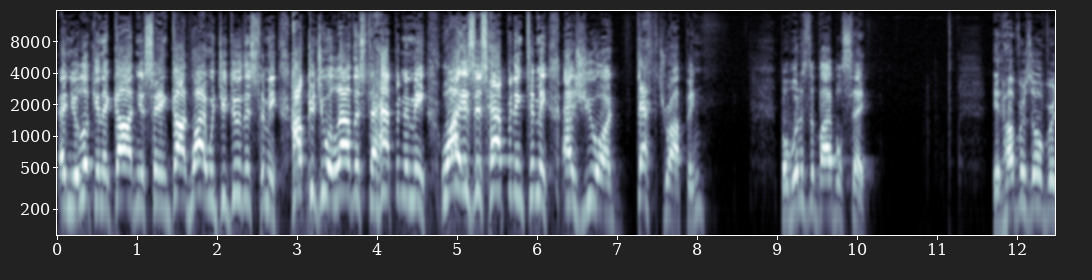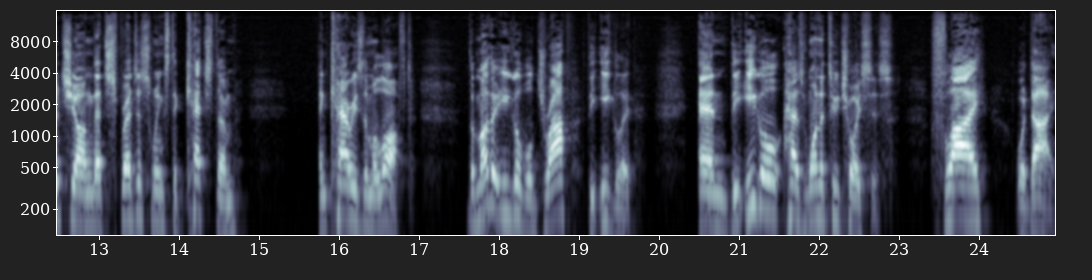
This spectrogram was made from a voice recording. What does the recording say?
and you're looking at God and you're saying, God, why would you do this to me? How could you allow this to happen to me? Why is this happening to me? As you are death dropping. But what does the Bible say? It hovers over its young that spreads its wings to catch them and carries them aloft. The mother eagle will drop the eaglet, and the eagle has one or two choices fly or die.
